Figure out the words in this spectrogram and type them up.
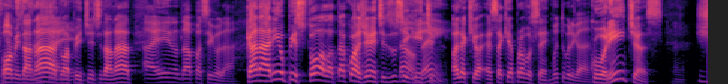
fome danada, um apetite danado. Aí não dá para segurar. Canarinho Pistola tá com a gente, diz o então, seguinte, bem? olha aqui, ó, essa aqui é para você. Muito obrigado. Corinthians. Jesus!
